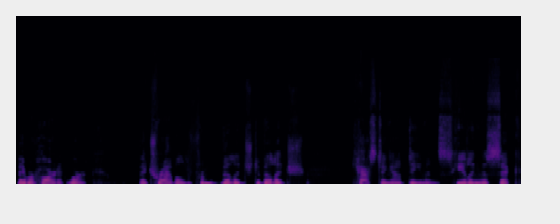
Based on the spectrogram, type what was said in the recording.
They were hard at work. They traveled from village to village, casting out demons, healing the sick.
